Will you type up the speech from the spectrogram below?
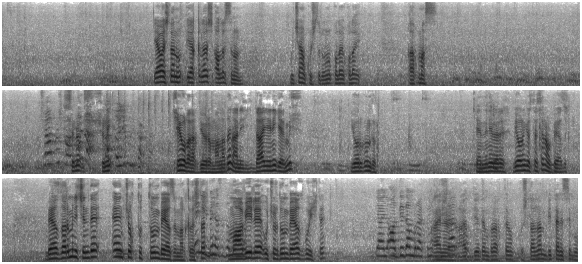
Yavaştan yaklaş alırsın onu. Uçan kuştur. Onu kolay kolay kalkmaz. Uçağa kuş kalkmaz Şunu- da. şunu- Bak, Ölü kuş kalkmaz. şey olarak diyorum anladın hani daha yeni gelmiş yorgundur. Kendini verir. Bir onu göstersene o beyazı. Beyazlarımın içinde en çok tuttuğum beyazım arkadaşlar. En iyi beyazı zaten Maviyle uçurduğum beyaz bu işte. Yani adliyeden bıraktığımız Aynen kuşlar öyle. bu. Adliyeden bıraktığım kuşlardan bir tanesi bu.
